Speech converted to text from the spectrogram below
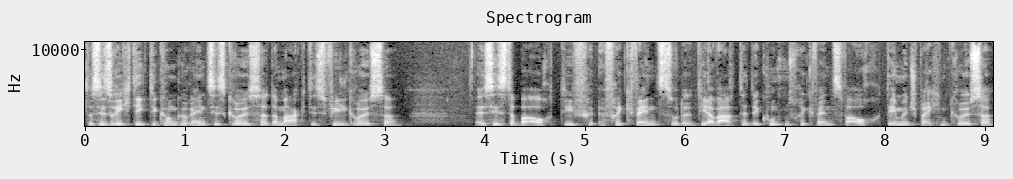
Das ist richtig, die Konkurrenz ist größer, der Markt ist viel größer. Es ist aber auch die Frequenz oder die erwartete Kundenfrequenz war auch dementsprechend größer.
